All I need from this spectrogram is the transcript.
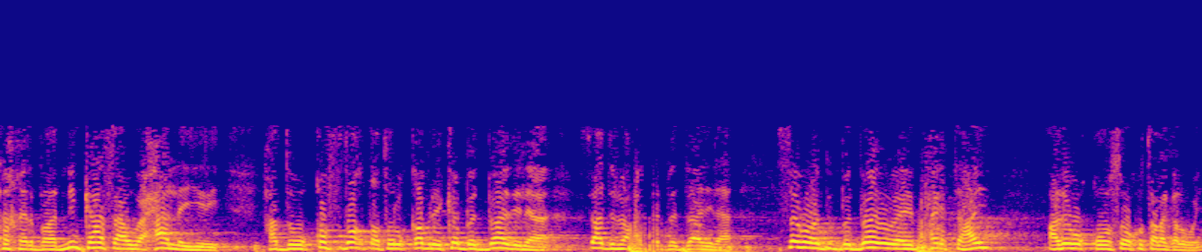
ka khayr badan. Ninkaasaa waxaa la yidhi hadduu qof daktatulqabri ka badbaadi lahaa sacd bni mucaad baa badbaadi lahaa isagu hadduu badbaadi waayey maxay tahay? Adigu quusoo ku talagal wey.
